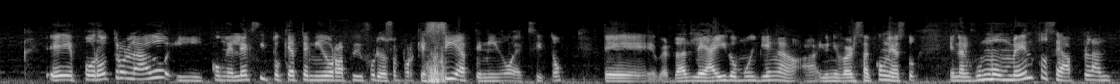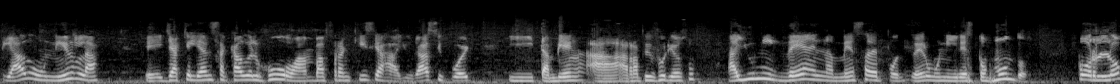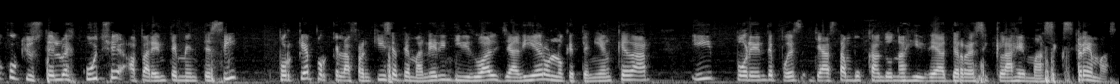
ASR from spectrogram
Eh, por otro lado, y con el éxito que ha tenido Rápido y Furioso, porque sí ha tenido éxito, eh, ¿verdad? Le ha ido muy bien a, Universal con esto. En algún momento se ha planteado unirla, eh, ya que le han sacado el jugo a ambas franquicias, a Jurassic World y también a, a Rápido y Furioso. Hay una idea en la mesa de poder unir estos mundos. Por loco que usted lo escuche, aparentemente sí. ¿Por qué? Porque las franquicias de manera individual ya dieron lo que tenían que dar y por ende pues ya están buscando unas ideas de reciclaje más extremas.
